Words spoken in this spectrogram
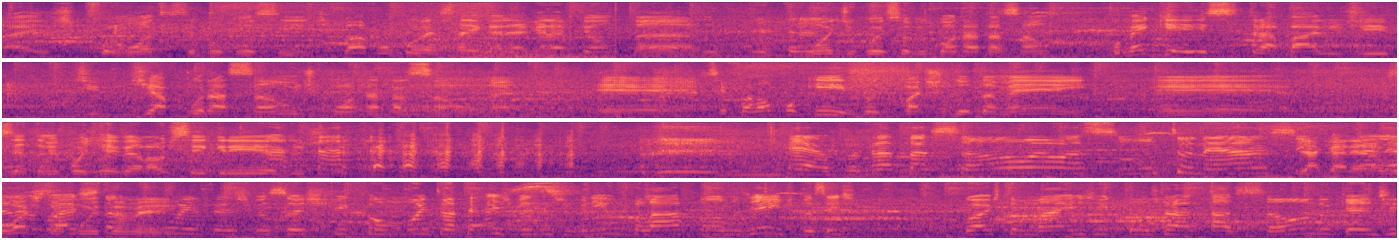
acho que foi ontem que você botou assim, tipo, ah, vamos conversar aí, galera, a galera perguntando, um monte de coisa sobre contratação. Como é que é esse trabalho de, de, de apuração, de contratação, né? É, você falar um pouquinho do bastidor também, é, quiser também pode revelar os segredos. É, a contratação é um assunto, né? Assim, E a que galera gosta muito também. muito. As pessoas ficam muito, até às vezes brinco lá, falando, gente, vocês gostam mais de contratação do que de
